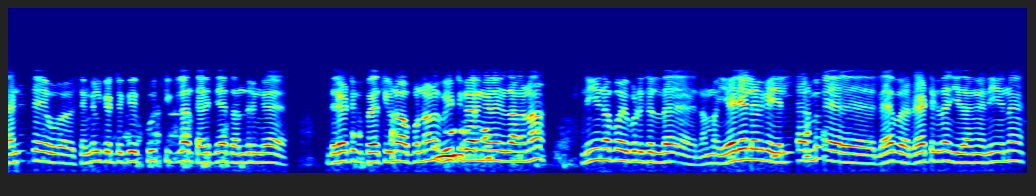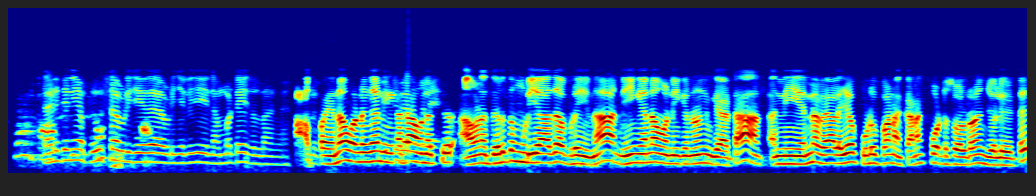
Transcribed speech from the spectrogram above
தனித்தனி செங்கல் கட்டுக்கு பூச்சிக்கெலாம் தனித்தனியாக தந்துருங்க. இந்த ரேட்டுக்கு பேசிக்கணும். அப்படின்னாலும் வீட்டுக்காரங்க என்ன செய்தாங்கன்னா நீ என்னப்பா இப்படி சொல்ல நம்ம ஏரியாவில் இருக்க எல்லாருமே லேபர் ரேட்டுக்கு தான் செய்தாங்க. நீ என்ன தனித்தனியாக புதுசாக இப்படி செய்த அப்படின்னு சொல்லி நம்மகிட்டே சொல்றாங்க. அப்ப என்ன பண்ணுங்க? நீங்க அவனை அவனை திருத்த முடியாது அப்படின்னா நீங்க என்ன பண்ணிக்கணும்னு கேட்டா நீ என்ன வேலையோ கொடுப்பா நான் கணக்கு போட்டு சொல்றேன்னு சொல்லிட்டு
